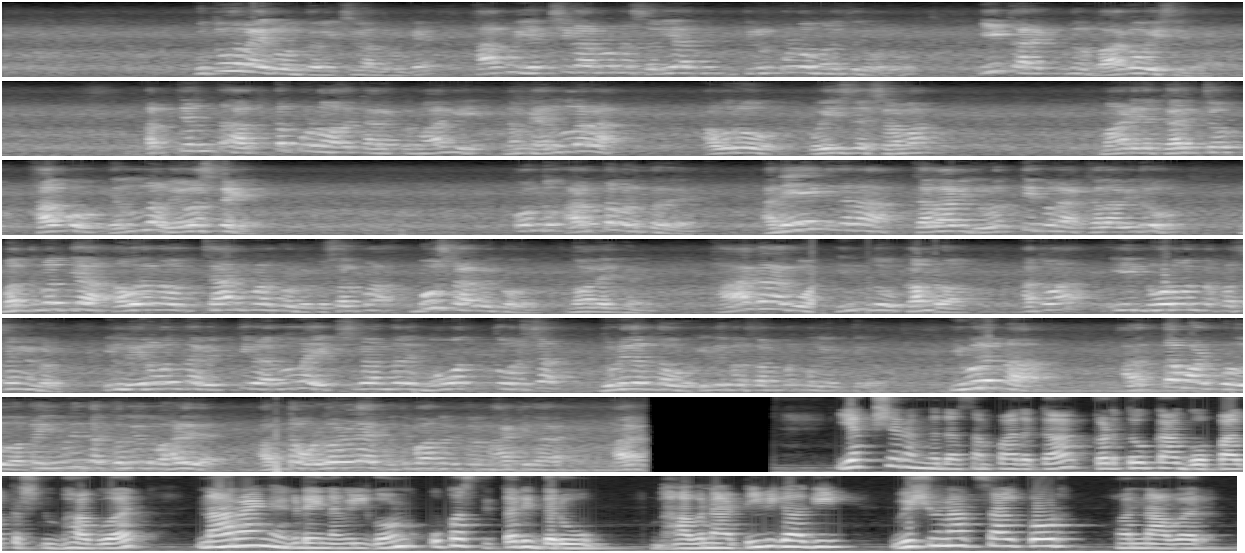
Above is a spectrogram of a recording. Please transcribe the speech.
ಕುತೂಹಲ ಇರುವಂಥವ್ರು ಯಕ್ಷಗಾನದ ಬಗ್ಗೆ ಹಾಗೂ ಯಕ್ಷಗಾನವನ್ನು ಸರಿಯಾದ ರೀತಿ ತಿಳ್ಕೊಳ್ಳುವ ಮನಸ್ಸಿರುವವರು ಈ ಕಾರ್ಯಕ್ರಮದಲ್ಲಿ ಭಾಗವಹಿಸಿದ್ದಾರೆ. ಅತ್ಯಂತ ಅರ್ಥಪೂರ್ಣವಾದ ಕಾರ್ಯಕ್ರಮ ಆಗಿ ನಮ್ಮೆಲ್ಲರ ಅವರು ವಹಿಸಿದ ಶ್ರಮ, ಮಾಡಿದ ಖರ್ಚು ಹಾಗೂ ಎಲ್ಲ ವ್ಯವಸ್ಥೆಗೆ ಒಂದು ಅರ್ಥ ಬರ್ತದೆ. ಅನೇಕ ಜನ ಕಲಾವಿದರು, ವೃತ್ತಿಪರ ಕಲಾವಿದರು, ಮಧ್ಯ ಮಧ್ಯ ಅವರನ್ನು ಅವ್ರು ಚಾರ್ಜ್ ಮಾಡ್ಕೊಳ್ಬೇಕು, ಸ್ವಲ್ಪ ಬೂಸ್ಟ್ ಆಗಬೇಕು ಅವರು ನಾಲೆಜ್ನಲ್ಲಿ ಹಾಗಾಗುವ ಇಂದು ಕಂಬಳ ಅಥವಾ ಈ ನೋಡುವಂತ ಪ್ರಸಂಗಗಳು, ಇಲ್ಲಿ ಇರುವಂತ ವ್ಯಕ್ತಿಗಳೆಲ್ಲ ಯಕ್ಷಗಾನದಲ್ಲಿ ಮೂವತ್ತು ವರ್ಷ ದುಡಿದಂತವರು ಇಲ್ಲಿ ಬರೋ ಸಂಪನ್ಮೂಲ ವ್ಯಕ್ತಿಗಳು. ಇವರನ್ನ ಅರ್ಥ ಮಾಡ್ಕೊಳ್ಳುವುದು ಅಥವಾ ಇವರಿಂದ ಕಲಿಯುವುದು ಬಹಳ ಇದೆ. ಅಂತ ಒಳ್ಳೊಳ್ಳೆ ಪ್ರತಿಭಾನ್ವಿತರನ್ನು ಹಾಕಿದ್ದಾರೆ. ಯಕ್ಷರಂಗದ ಸಂಪಾದಕ ಕಡ್ತೋಕ ಗೋಪಾಲ್ ಕೃಷ್ಣ ಭಾಗವತ್ ನಾರಾಯಣ್ ಹೆಗಡೆ ನವಿಲ್ಗೋಣ್ ಉಪಸ್ಥಿತರಿದ್ದರು. ಭಾವನಾ ಟಿವಿಗಾಗಿ ವಿಶ್ವನಾಥ್ ಸಾಲ್ಕೋಡ್ ಹೊನ್ನಾವರ್.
